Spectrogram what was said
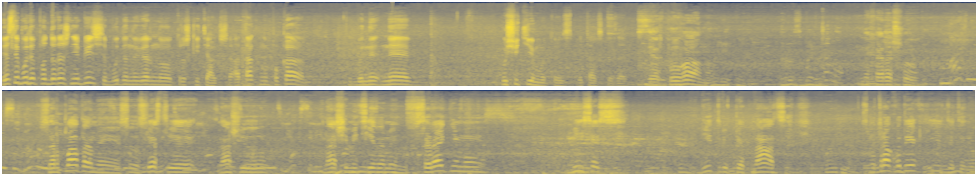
Якщо буде подорожнє більше, буде, мабуть, трошки тягше. А так, ну поки якби не, не ощутимо, тобто, так сказати. Як погано. Нехорошо. Зарплата не соответствує нашою, нашими цінами. В середньому місяць літрів 15. Смотря куди їздити, ну,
